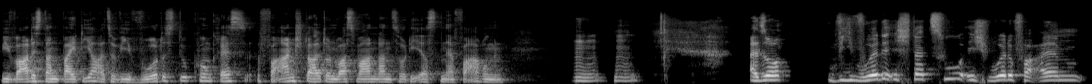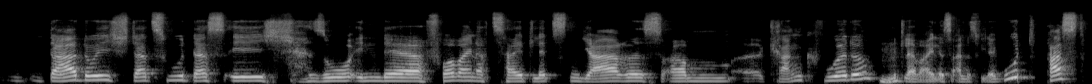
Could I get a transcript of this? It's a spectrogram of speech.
Wie war das dann bei dir? Also wie wurdest du Kongressveranstalter und was waren dann so die ersten Erfahrungen? Mhm. Also wie wurde ich dazu? Ich wurde vor allem dadurch dazu, dass ich so in der Vorweihnachtszeit letzten Jahres ähm, äh, krank wurde. Mhm. Mittlerweile ist alles wieder gut, passt.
